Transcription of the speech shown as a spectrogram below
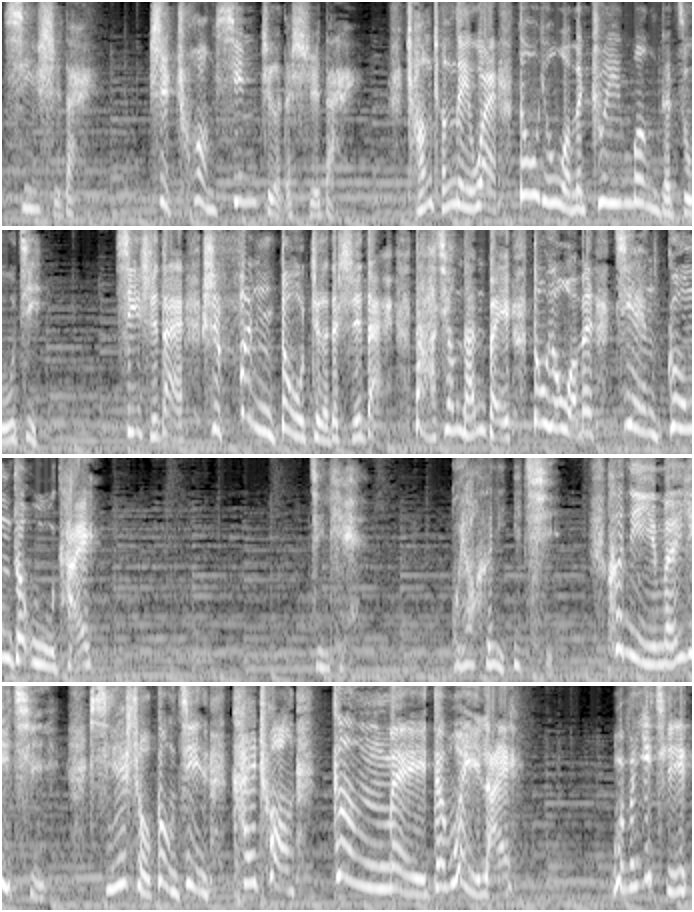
新时代是创新者的时代，长城内外都有我们追梦的足迹。新时代是奋斗者的时代，大江南北都有我们建功的舞台。今天，我要和你一起，和你们一起，携手共进，开创更美的未来。我们一起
